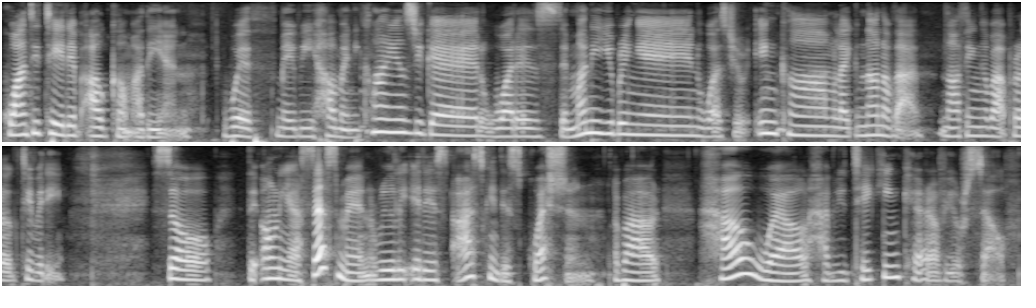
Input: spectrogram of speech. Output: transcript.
quantitative outcome at the end, with maybe how many clients you get, what is the money you bring in, what's your income, like none of that, nothing about productivity. So, the only assessment really it is asking this question about how well have you taken care of yourself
